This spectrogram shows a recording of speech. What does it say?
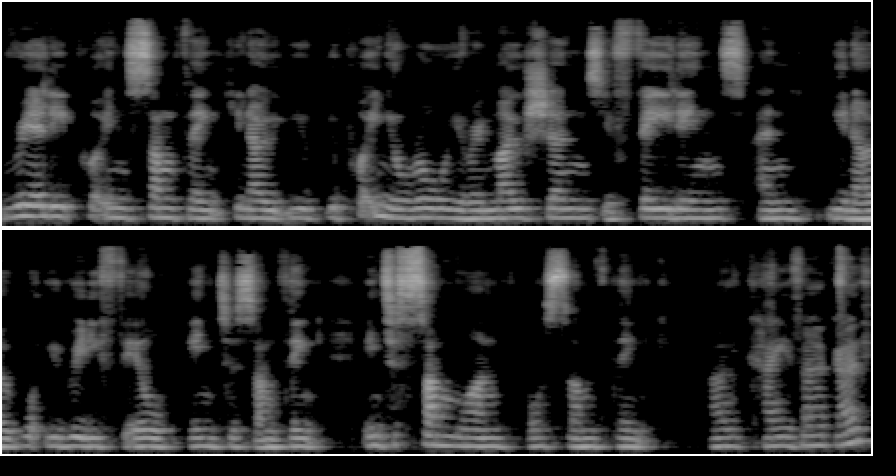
really putting something, you know, you, you're putting your all your emotions, your feelings, and, you know, what you really feel into something, into someone or something. Okay, Virgo.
